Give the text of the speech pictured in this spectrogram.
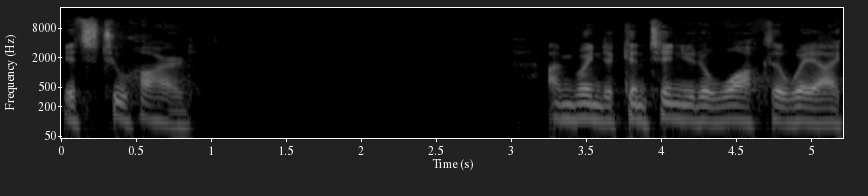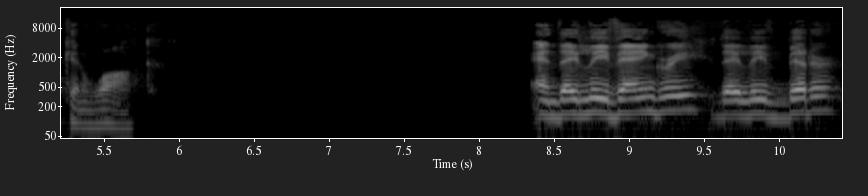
It's too hard. I'm going to continue to walk the way I can walk. And they leave angry, they leave bitter,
